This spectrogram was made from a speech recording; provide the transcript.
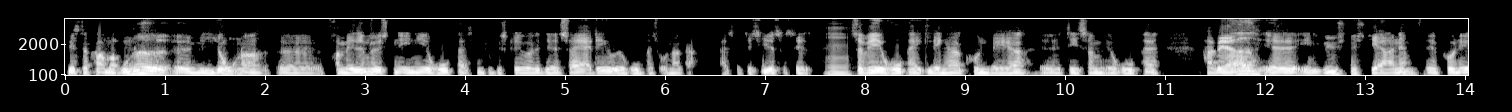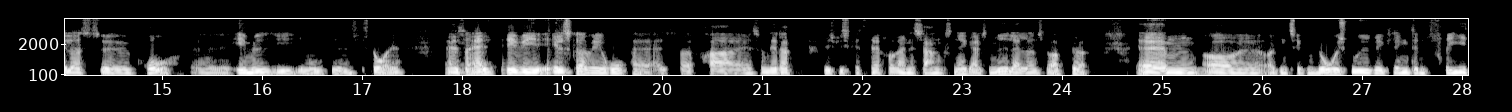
hvis der kommer 100 øh, millioner øh, fra Mellemøsten ind i Europa, som du beskriver det der, så er det jo Europas undergang. Altså, det siger sig selv. Mm. Så vil Europa ikke længere kunne være øh, det, som Europa har været øh, en lysende stjerne øh, på en ellers øh, grå øh, himmel i, i menneskehedens historie. Altså alt det, vi elsker ved Europa, altså fra, øh, som netop hvis vi skal tage for renaissancen, ikke? altså middelalderens ophør, øhm, og, øh, og den teknologiske udvikling, den frie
